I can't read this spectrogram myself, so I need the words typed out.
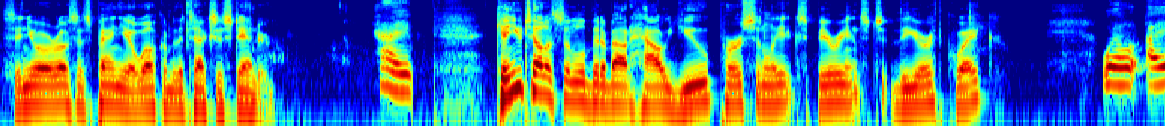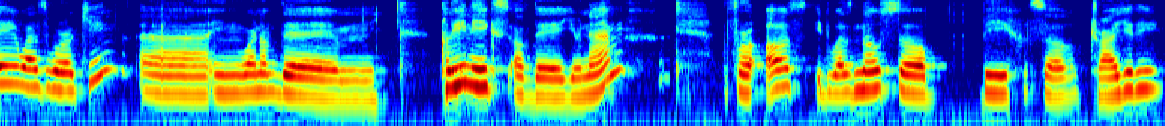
Senora Rosas Pena, welcome to the Texas Standard. Hi. Can you tell us a little bit about how you personally experienced the earthquake? Well, I was working uh, in one of the um, clinics of the UNAM. For us, it was not so big, so tragedy.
